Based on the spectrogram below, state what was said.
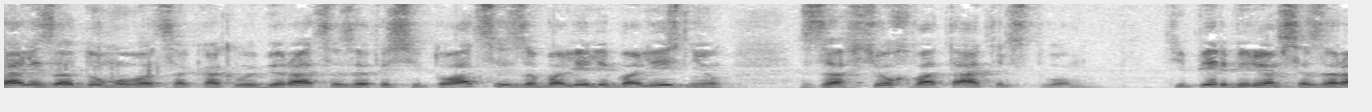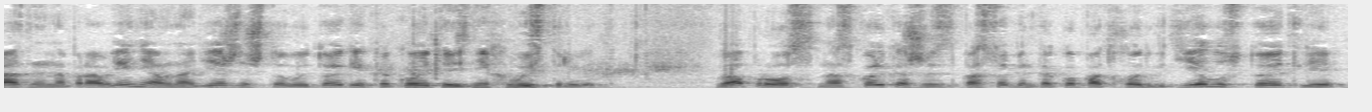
стали задумываться, как выбираться из этой ситуации, заболели болезнью за все хватательством. Теперь беремся за разные направления в надежде, что в итоге какой-то из них выстрелит. Вопрос, насколько жизнеспособен такой подход к делу, стоит ли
